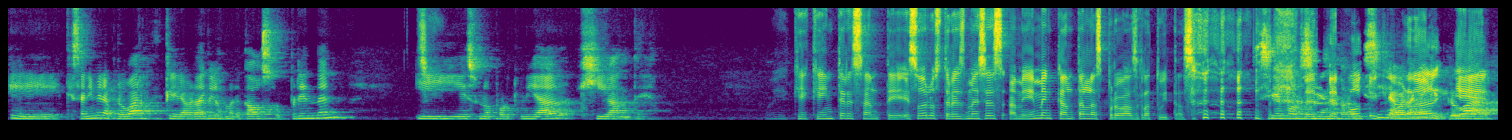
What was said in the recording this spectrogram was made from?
eh, que se animen a probar, que la verdad que los mercados sorprenden y es una oportunidad gigante. Qué, qué, interesante. Eso de los tres meses, a mí me encantan las pruebas gratuitas. 100%. sí, la verdad, que probar.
